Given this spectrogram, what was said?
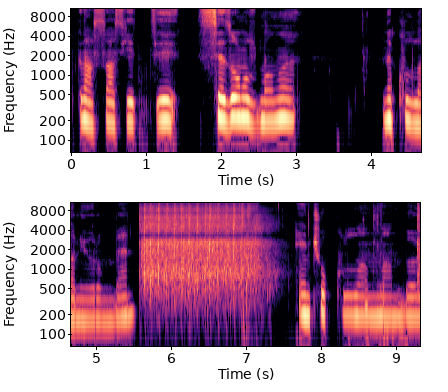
Bakın hassasiyeti sezon uzmanı ne kullanıyorum ben. En çok kullanılan böyle.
